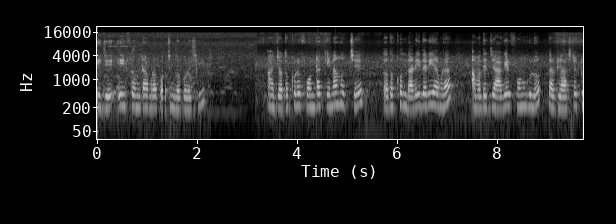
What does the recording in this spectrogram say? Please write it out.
এই যে এই ফোনটা আমরা পছন্দ করেছি। আর যতক্ষণে ফোনটা কেনা হচ্ছে, ততক্ষণ দাঁড়িয়ে দাঁড়িয়ে আমরা আমাদের যে আগের ফোনগুলো, তার গ্লাসটা একটু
